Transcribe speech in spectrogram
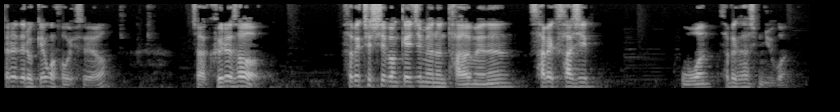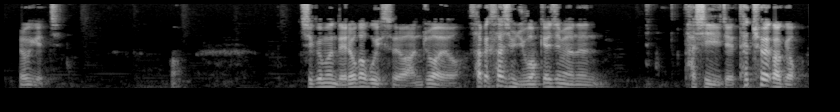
차례대로 깨고 가고 있어요. 자, 그래서 470원 깨지면은 다음에는 445원, 446원 여기겠지. 어. 지금은 내려가고 있어요. 안 좋아요. 446원 깨지면은 다시 이제 태초의 가격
